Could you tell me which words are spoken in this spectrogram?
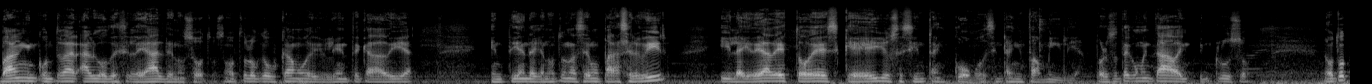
van a encontrar algo desleal de nosotros. Nosotros lo que buscamos del cliente cada día entienda que nosotros nacemos para servir y la idea de esto es que ellos se sientan cómodos, se sientan en familia. Por eso te comentaba incluso, nosotros,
